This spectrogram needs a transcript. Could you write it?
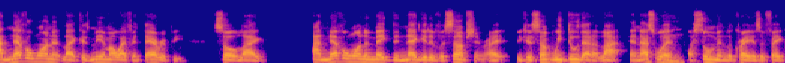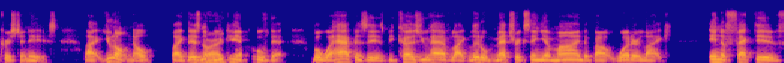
I never wanted like because me and my wife in therapy so like i never want to make the negative assumption right because some we do that a lot and that's what Mhm. assuming Lecrae is a fake christian is like you don't know like there's no Right. you can't prove that but what happens is because you have like little metrics in your mind about what are like ineffective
